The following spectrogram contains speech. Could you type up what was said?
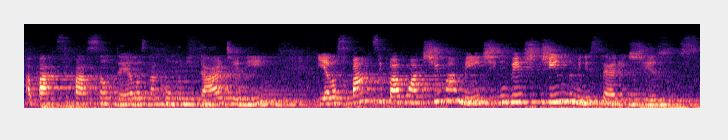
a participação delas na comunidade ali e elas participavam ativamente investindo no ministério de Jesus.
